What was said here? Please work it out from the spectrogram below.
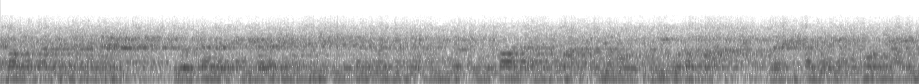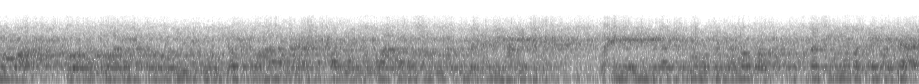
الضر ثابته على معاني ولو كانت دلالتها صحيحه لكان الواجب أن يقال إن روها تمر لفظها واعتقاد ان المشهور منها علم الله وغيرها وهو يذكر لفظها مع اعتقاد ان الله رسم بما دلت عليه حقيقته وحينئذ فلا تكون قد نظر قد نظرت كما جاءت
